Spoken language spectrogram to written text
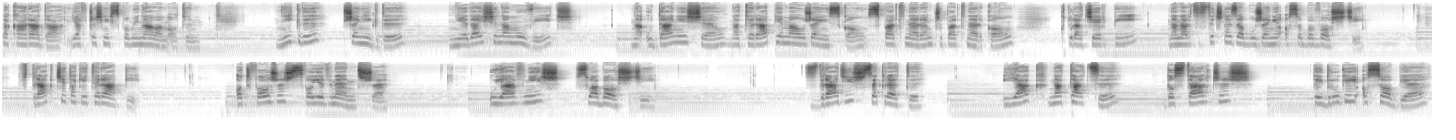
taka rada, ja wcześniej wspominałam o tym. Nigdy, przenigdy nie daj się namówić na udanie się na terapię małżeńską z partnerem czy partnerką, która cierpi na narcystyczne zaburzenie osobowości. W trakcie takiej terapii otworzysz swoje wnętrze, ujawnisz słabości, zdradzisz sekrety jak na tacy dostarczysz tej drugiej osobie,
